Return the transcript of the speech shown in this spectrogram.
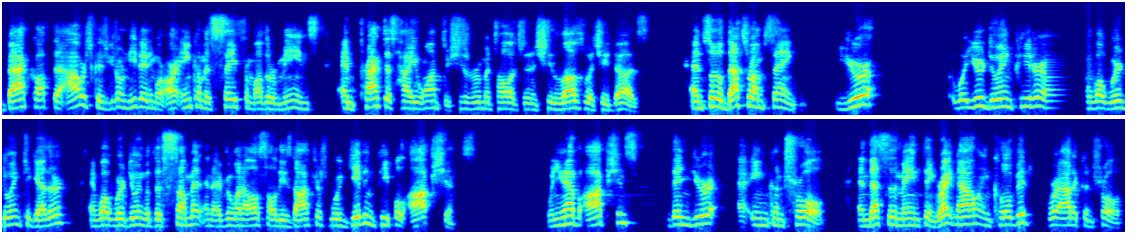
back off the hours because you don't need it anymore. Our income is safe from other means and practice how you want to. She's a rheumatologist and she loves what she does. And so that's what i'm saying. You're what you're doing peter what we're doing together and what we're doing with the summit and everyone else all these doctors we're giving people options when you have options then you're in control. And that's the main thing. Right now in COVID, we're out of control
